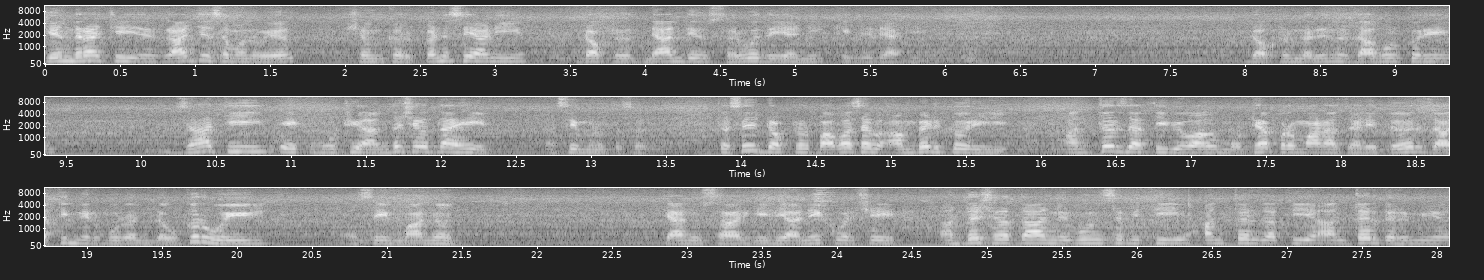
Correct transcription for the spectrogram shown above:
केंद्राचे राज्य समन्वयक शंकर कणसे आणि डॉक्टर ज्ञानदेव सर्वदे यांनी केलेले आहे. डॉक्टर नरेंद्र दाभोळकर हे जात ही एक मोठी अंधश्रद्धा आहे असे म्हणत असत. तसेच डॉक्टर बाबासाहेब आंबेडकर ही आंतरजाती विवाह मोठ्या प्रमाणात झाले तर जाती निर्मूलन लवकर होईल असे मानत त्यानुसार गेली अनेक वर्षे अंधश्रद्धा निर्मूलन समिती आंतरजातीय आंतरधर्मीय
